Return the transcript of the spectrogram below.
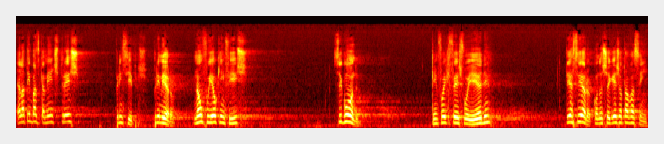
ela tem basicamente três princípios. Primeiro, não fui eu quem fiz. Segundo, quem foi que fez foi ele. Terceiro, quando eu cheguei já estava assim.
